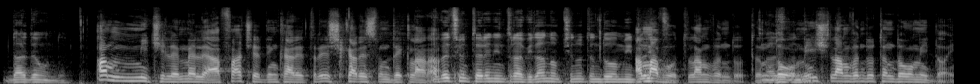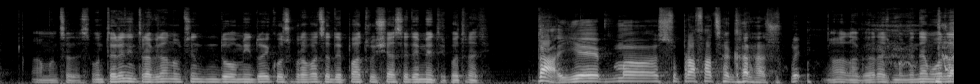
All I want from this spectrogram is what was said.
Dar de unde? Am micile mele afaceri din care trăiesc și care sunt declarate. Aveți un teren intravilan obținut în 2002? Am avut, l-am vândut în L-ați 2000 vândut. și l-am vândut în 2002. Am înțeles. Un teren intravilan obținut în 2002 cu o suprafață de 46 de metri pătrați. Da, e mă, suprafața garajului. A, la garaj. Mă gândeam ori, la,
